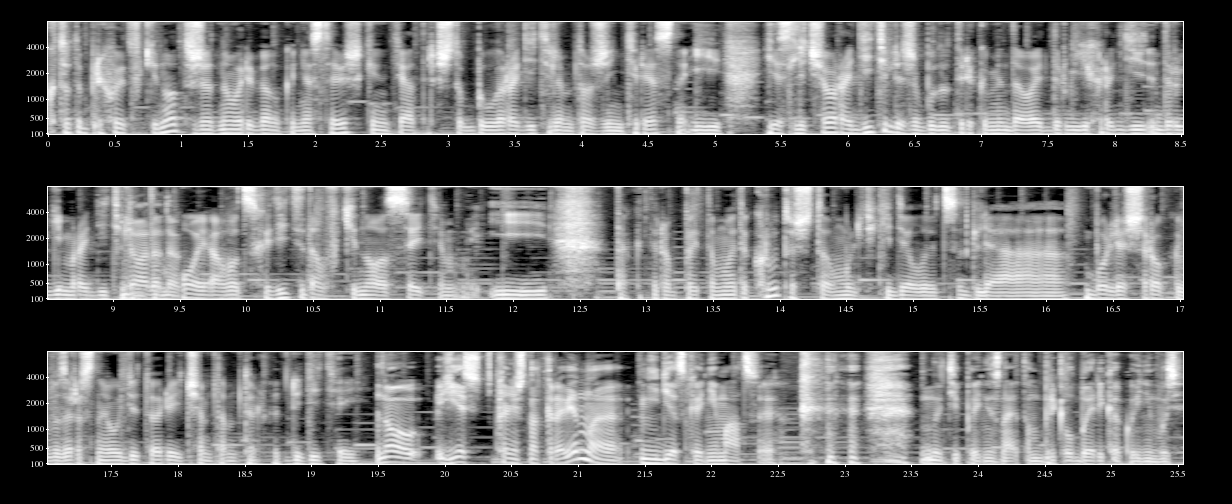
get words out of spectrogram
кто-то приходит в кино, ты же одного ребенка не оставишь в кинотеатре, чтобы было родителям тоже интересно. И если что, родители же будут рекомендовать других роди- другим родителям. Да, да, там, да. Ой, а вот сходите там в кино с этим. И так это, поэтому это круто, что мультики делаются для более широкой возрастной аудитории, чем там только для детей. Но есть, конечно, откровенно не детская анимация. Ну, типа, я не знаю, там Бриклберри какой-нибудь.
